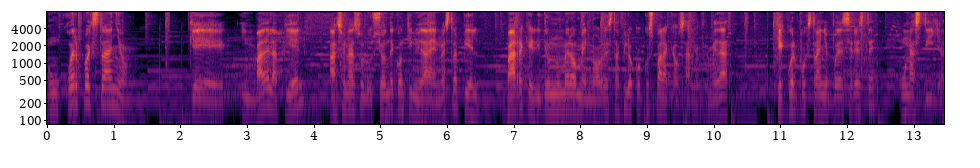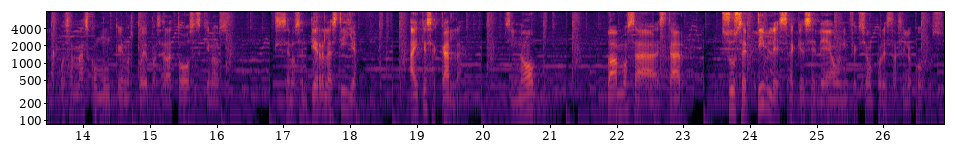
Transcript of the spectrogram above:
un cuerpo extraño que invade la piel, hace una solución de continuidad en nuestra piel, va a requerir de un número menor de estafilococos para causar la enfermedad. ¿Qué cuerpo extraño puede ser este? Una astilla. La cosa más común que nos puede pasar a todos es que nos, se nos entierre la astilla. Hay que sacarla. Si no, vamos a estar susceptibles a que se dé una infección por estafilococos.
